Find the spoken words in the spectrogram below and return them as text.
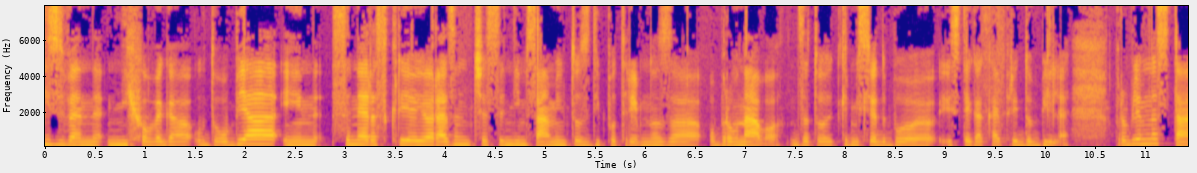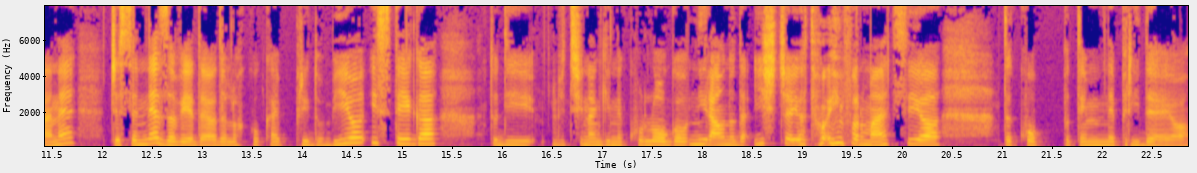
izven njihovega udobja in se ne razkrijajo, razen če se njim samim to zdi potrebno za obravnavo, zato ker mislijo, da bo iz tega kaj pridobile. Problem nastane, če se ne zavedajo, da lahko kaj pridobijo iz tega. Tudi večina ginekologov ni ravno, da iščejo to informacijo, tako potem ne pridejo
